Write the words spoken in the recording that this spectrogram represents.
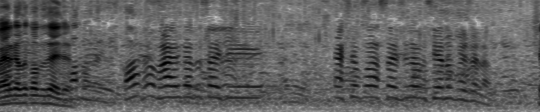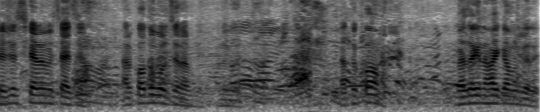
ভাইয়ের কাছে কত চাইছেন? ভাইয়ের কাছে চাইছি একশো পাঁচ চাইছিলাম ছিয়ানব্বই শেষে ছিয়ানব্বই চাইছেন। আর কত বলছেন আপনি? এত কম। বেচা কিনা হয় কেমন করে?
